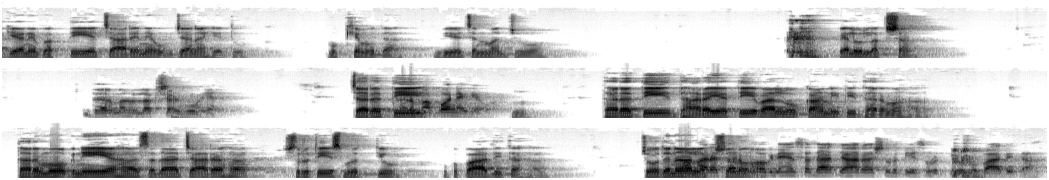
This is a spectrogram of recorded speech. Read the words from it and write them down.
વૈરાગ્ય અને ભક્તિ એ ચારેને ઉપજાના હેતુ. મુખ્ય મુદ્દા વિવેચનમાં જુઓ. પેલું લક્ષણ. ધર્મનું લક્ષણ શું ચરતી કોને કહેવો? ધરતી ધારયતી વા લોકાનિતિ ધર્મ. ધર્મો જ્ઞેય સદાચાર શ્રુતિ સ્મૃત્યુ ઉપપાદિત ચોદના લક્ષણો સદાચાર શ્રુતિ સ્મૃતિ ઉપાદિતા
